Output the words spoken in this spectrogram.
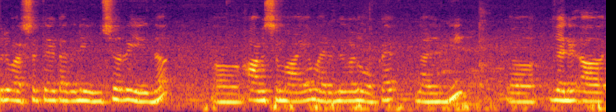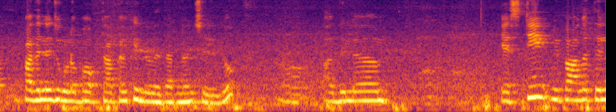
ഒരു വർഷത്തേക്ക് അതിനെ ഇൻഷുർ ചെയ്ത് ആവശ്യമായ മരുന്നുകളും ഒക്കെ നൽകി ജന പതിനഞ്ച് ഗുണഭോക്താക്കൾക്ക് ഇന്ന് വിതരണം ചെയ്തു. അതിൽ എസ് ടി വിഭാഗത്തിൽ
